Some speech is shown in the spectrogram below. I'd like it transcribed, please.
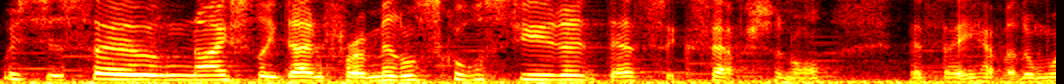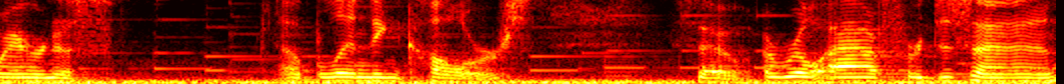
which is so nicely done for a middle school student. That's exceptional that they have an awareness of blending colors. So, a real eye for design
